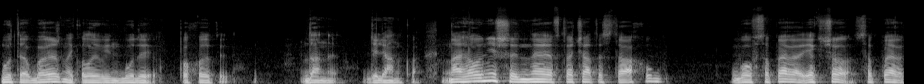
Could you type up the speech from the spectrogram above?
бути обережний, коли він буде проходити дану ділянку. Найголовніше не втрачати страху, бо в сапера, якщо сапер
